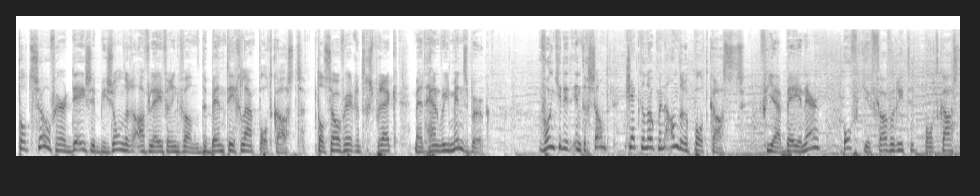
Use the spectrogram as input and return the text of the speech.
Tot zover deze bijzondere aflevering van de Ben Tichelaar podcast. Tot zover het gesprek met Henry Mintzberg. Vond je dit interessant? Check dan ook mijn andere podcasts via BNR of je favoriete podcast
